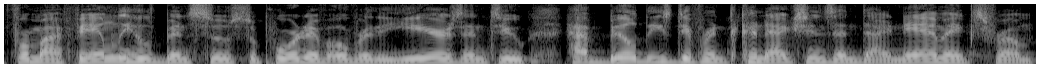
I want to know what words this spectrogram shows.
for my family who've been so supportive over the years and to have built these different connections and dynamics from,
